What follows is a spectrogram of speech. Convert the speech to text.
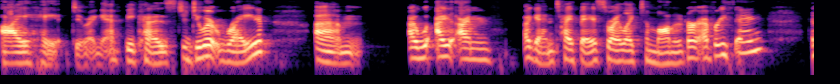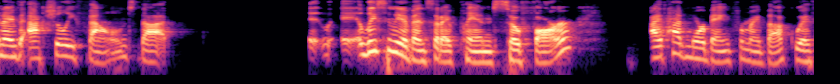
I hate doing it because to do it right, um, I, I, I'm again type A, so I like to monitor everything. And I've actually found that, at least in the events that I've planned so far, I've had more bang for my buck with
